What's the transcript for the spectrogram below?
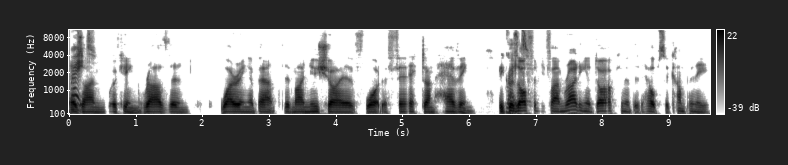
right. as I'm working rather than worrying about the minutiae of what effect I'm having. Because right. often, if I'm writing a document that helps a company,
